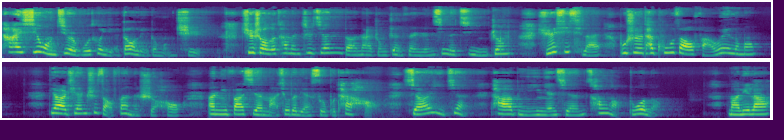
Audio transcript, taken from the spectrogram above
她还希望基尔伯特也到雷德蒙去，缺少了他们之间的那种振奋人心的竞争，学习起来不是太枯燥乏味了吗？第二天吃早饭的时候，安妮发现马修的脸色不太好，显而易见，他比一年前苍老多了。玛丽拉，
